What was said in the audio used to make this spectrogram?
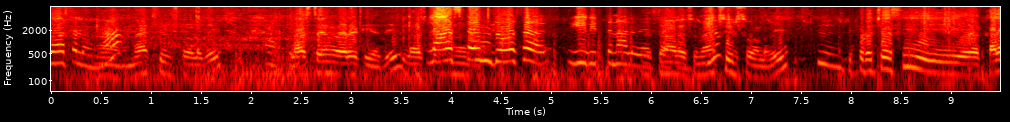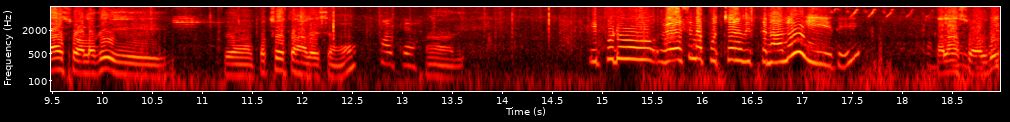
దోశలు మ్యాక్సిమ్స్ వాళ్ళది. లాస్ట్ టైం వెరైటీ అది. లాస్ట్ టైం దోశ ఈ విత్తనాలు వాళ్ళది. ఇప్పుడు వచ్చేసి కలాస్ వాళ్ళది పుచ్చ విత్తనాలు వేసాము. అది. ఇప్పుడు వేసిన పుచ్చ విత్తనాలు ఇది. కలాస్ వాళ్ళది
